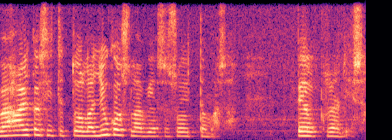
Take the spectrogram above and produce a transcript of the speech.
vähän aika sitten tuolla Jugoslaviassa soittamassa, Belgradissa.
